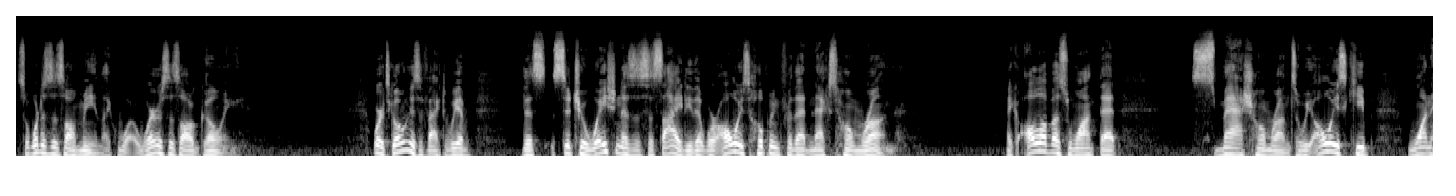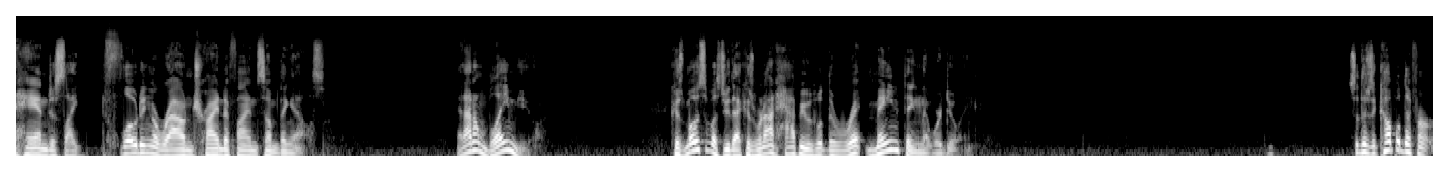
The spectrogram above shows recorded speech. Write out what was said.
So, what does this all mean? Like, wh- where is this all going? Where it's going is the fact that we have this situation as a society that we're always hoping for that next home run. Like, all of us want that smash home run. So, we always keep one hand just like floating around trying to find something else. And I don't blame you. Because most of us do that because we're not happy with what the re- main thing that we're doing. So there's a couple different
